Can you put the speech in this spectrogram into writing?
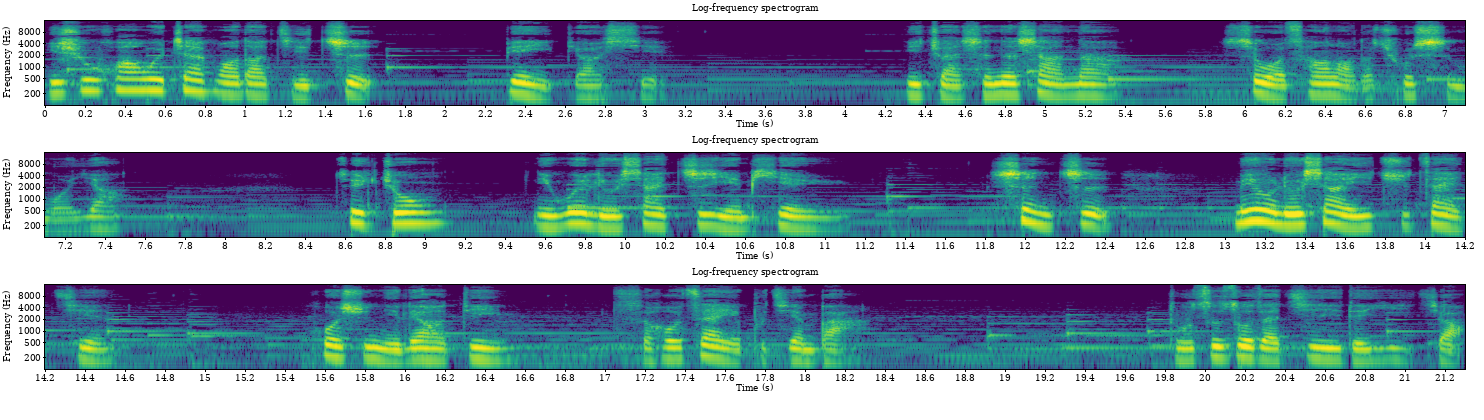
一束花未绽放到极致，便已凋谢。你转身的刹那，是我苍老的初始模样。最终，你未留下只言片语，甚至没有留下一句再见。或许你料定，此后再也不见吧。独自坐在记忆的一角。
